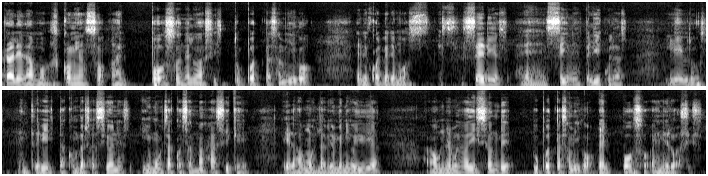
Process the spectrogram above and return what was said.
acá le damos comienzo al Pozo en el Oasis, tu podcast amigo, en el cual veremos series, eh, cines, películas, libros, entrevistas, conversaciones y muchas cosas más. Así que le damos la bienvenida hoy día a una nueva edición de tu podcast amigo, El Pozo en el Oasis.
